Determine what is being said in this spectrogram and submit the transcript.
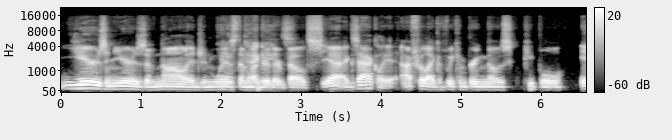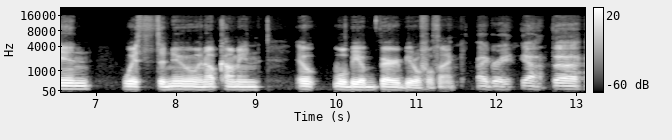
years and years of knowledge and wisdom under their belts yeah exactly i feel like if we can bring those people in with the new and upcoming it will be a very beautiful thing I agree. Yeah. The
